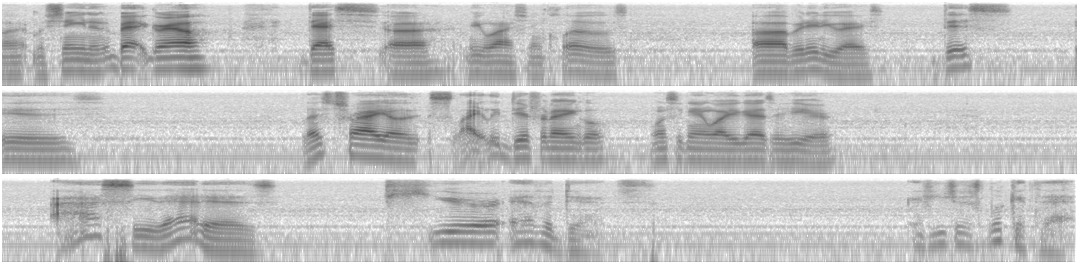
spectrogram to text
my machine in the background that's uh, me washing clothes. Uh, but anyways this is let's try a slightly different angle once again while you guys are here I see that as pure evidence. If you just look at that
